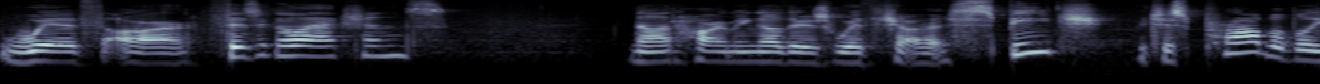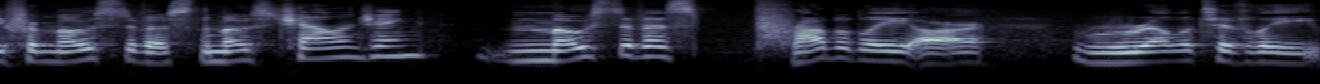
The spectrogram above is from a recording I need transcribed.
with our physical actions, not harming others with our speech, which is probably for most of us the most challenging. Most of us probably are relatively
